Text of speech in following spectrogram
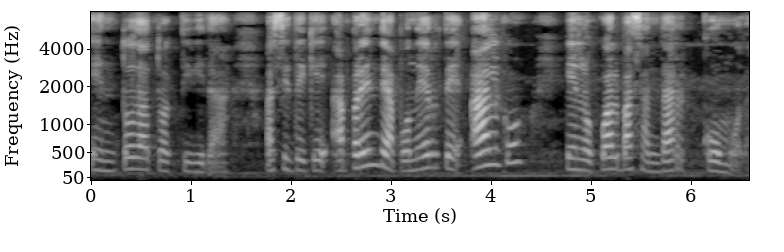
en toda tu actividad. Así de que aprende a ponerte algo en lo cual vas a andar cómoda.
